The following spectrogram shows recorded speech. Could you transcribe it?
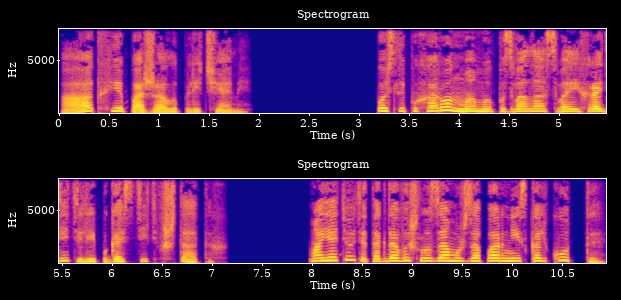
А Адхи пожала плечами. После похорон мама позвала своих родителей погостить в Штатах. Моя тетя тогда вышла замуж за парня из Калькутты,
